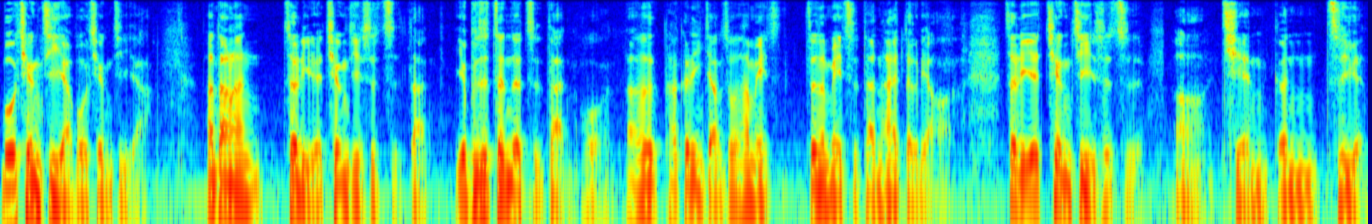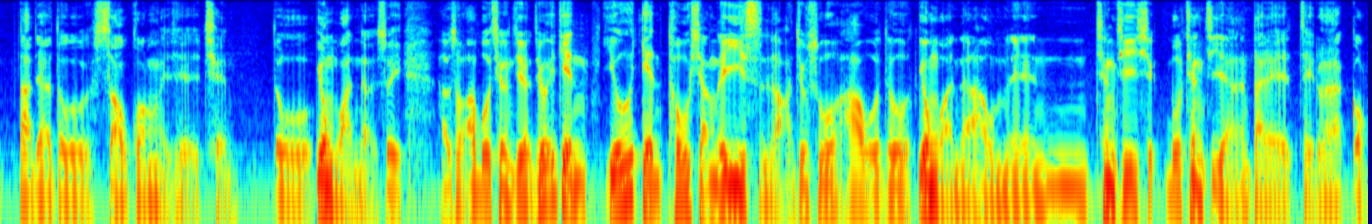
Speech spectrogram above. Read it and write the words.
没枪剂啊，没枪剂啊。”那当然，这里的枪剂是子弹，也不是真的子弹哦。他说他跟你讲说他没真的没子弹，那还得了啊？这里的枪剂是指啊、呃、钱跟资源，大家都烧光了，一些钱都用完了，所以他说阿伯枪剂就一点有一点投降的意思啊，就说啊我都用完了啊，我们枪剂是没枪剂啊，带来这轮来讲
